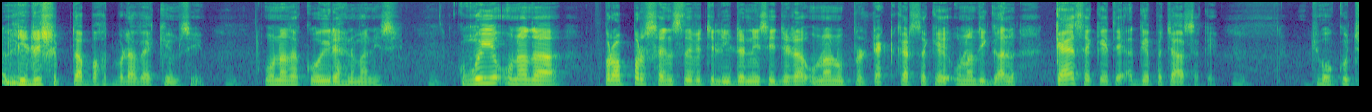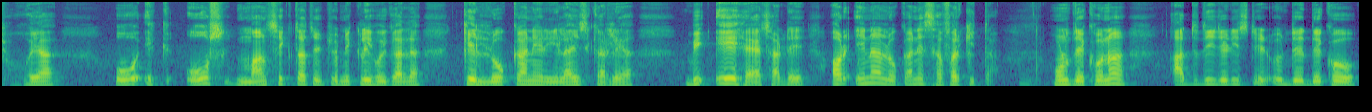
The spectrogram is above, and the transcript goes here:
ਲੀਡਰਸ਼ਿਪ ਦਾ ਬਹੁਤ ਬੜਾ ਵੈਕਿਊਮ ਸੀ। ਉਹਨਾਂ ਦਾ ਕੋਈ ਰਹਿਨਮਾ ਨਹੀਂ ਸੀ। ਕੋਈ ਉਹਨਾਂ ਦਾ ਪ੍ਰੋਪਰ ਸੈਂਸ ਦੇ ਵਿੱਚ ਲੀਡਰ ਨਹੀਂ ਸੀ ਜਿਹੜਾ ਉਹਨਾਂ ਨੂੰ ਪ੍ਰੋਟੈਕਟ ਕਰ ਸਕੇ, ਉਹਨਾਂ ਦੀ ਗੱਲ ਕਹਿ ਸਕੇ ਤੇ ਅੱਗੇ ਪਹੁੰਚਾ ਸਕੇ। ਜੋ ਕੁਝ ਹੋਇਆ, ਉਹ ਇੱਕ ਉਸ ਮਾਨਸਿਕਤਾ ਤੇ ਚੋਂ ਨਿਕਲੀ ਹੋਈ ਗੱਲ ਹੈ ਕਿ ਲੋਕਾਂ ਨੇ ਰਿਅਲਾਈਜ਼ ਕਰ ਲਿਆ ਵੀ ਇਹ ਹੈ ਸਾਡੇ ਔਰ ਇਹਨਾਂ ਲੋਕਾਂ ਨੇ ਸਫਰ ਕੀਤਾ। ਹੁਣ ਦੇਖੋ ਨਾ, ਅੱਜ ਦੀ ਜਿਹੜੀ ਸਟੇਟ ਦੇਖੋ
